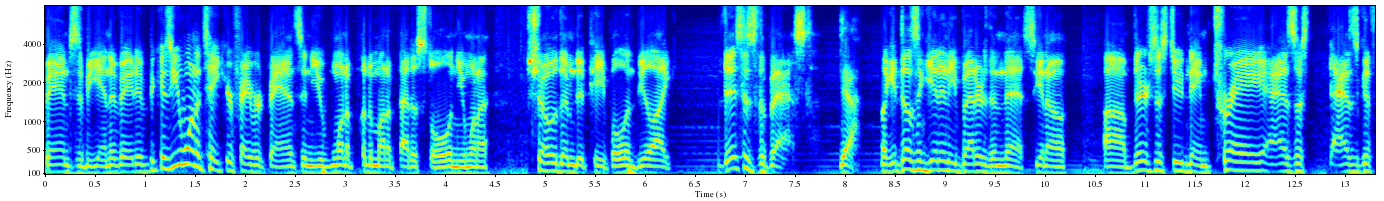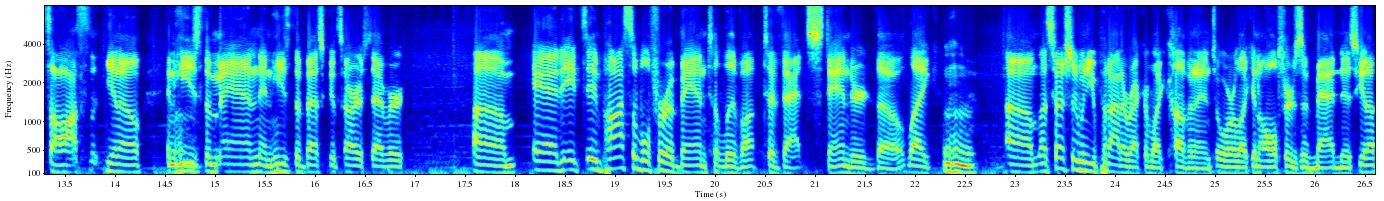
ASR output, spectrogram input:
bands to be innovative because you want to take your favorite bands and you want to put them on a pedestal and you want to show them to people and be like, this is the best. Yeah. Like it doesn't get any better than this, you know. Um, there's this dude named Trey as a Azagthoth, you know, and Mhm. he's the man and he's the best guitarist ever. Um, and it's impossible for a band to live up to that standard though. Like Mhm. Um, especially when you put out a record like Covenant or like an Altars of Madness, you know,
